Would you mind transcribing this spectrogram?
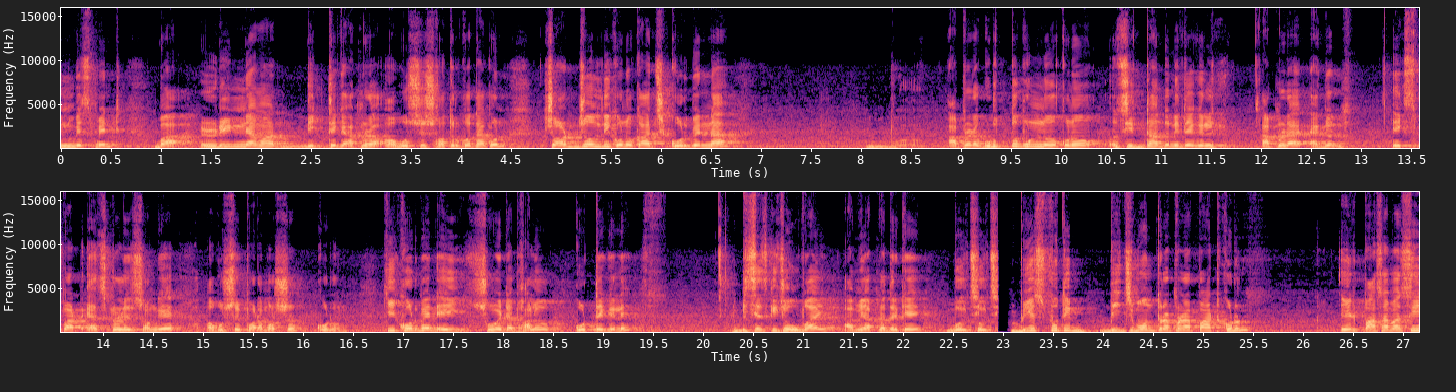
ইনভেস্টমেন্ট বা ঋণ নেওয়ার দিক থেকে আপনারা অবশ্যই সতর্ক থাকুন। চটজলদি কোনো কাজ করবেন না। আপনারা গুরুত্বপূর্ণ কোনো সিদ্ধান্ত নিতে গেলে আপনারা একজন এক্সপার্ট অ্যাস্ট্রোলজির সঙ্গে অবশ্যই পরামর্শ করুন। কি করবেন? এই সময়টা ভালো করতে গেলে বিশেষ কিছু উপায় আমি আপনাদেরকে বলছি। বলছি বৃহস্পতির বীজমন্ত্র আপনারা পাঠ করুন। এর পাশাপাশি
